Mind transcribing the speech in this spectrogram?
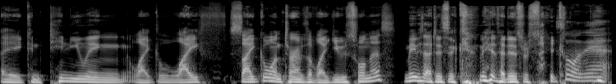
a continuing like life cycle in terms of like usefulness. Maybe that is a, maybe that is recycling. そうね。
